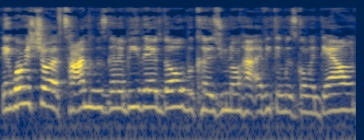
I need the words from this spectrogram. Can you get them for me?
They weren't sure if Tommie was going to be there though because you know how everything was going down.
